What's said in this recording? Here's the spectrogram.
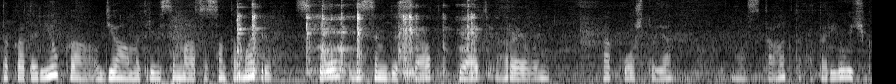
Така тарілка в діаметрі 18 см 185 гривень а коштує. Ось так, така тарілочка.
